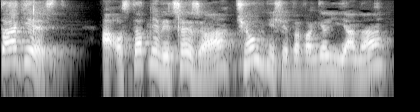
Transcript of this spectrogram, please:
Tak jest. A ostatnia wieczerza ciągnie się w Ewangelii Jana,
